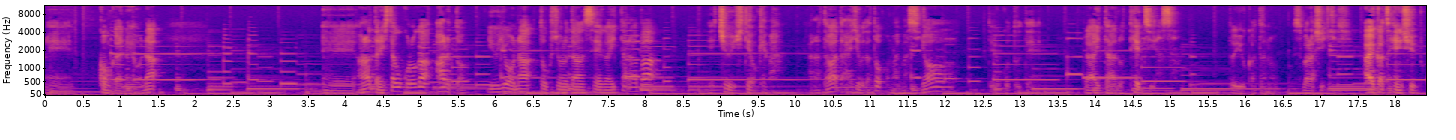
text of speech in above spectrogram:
えー、今回のようなえあなたに下心があるというような特徴の男性がいたらばえ注意しておけばあなたは大丈夫だと思いますよ。ということでライターの哲也さんという方の素晴らしい記事アイカツ編集部から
